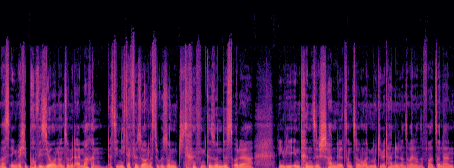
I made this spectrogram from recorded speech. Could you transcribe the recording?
was irgendwelche Provisionen und so mit einem machen. Dass die nicht dafür sorgen, dass du gesund, gesundest oder irgendwie intrinsisch handelst und so und motiviert handelst und so weiter und so fort, sondern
